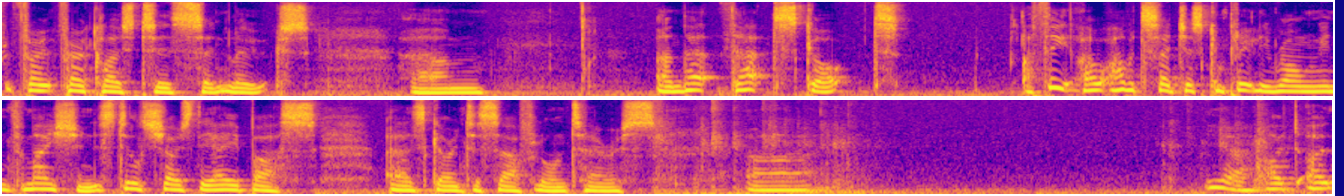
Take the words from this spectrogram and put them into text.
very, very close to St Luke's. Um, and that that's got, I think I, I, would say just completely wrong information. It still shows the A bus as going to South Lawn Terrace. Uh, yeah, I, I,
